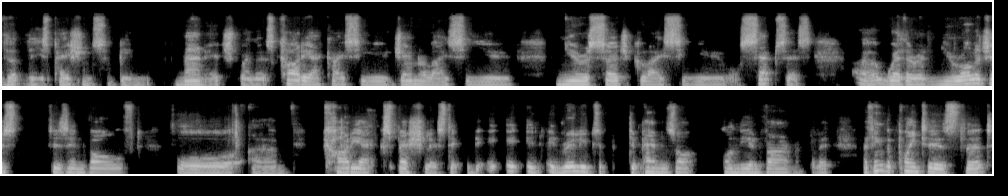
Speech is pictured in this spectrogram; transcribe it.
that these patients have been managed, whether it's cardiac ICU, general ICU, neurosurgical ICU, or sepsis, uh, whether a neurologist is involved or um, cardiac specialist, it, it, it, really de- depends on, on the environment. But I, I think the point is that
